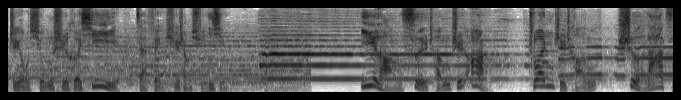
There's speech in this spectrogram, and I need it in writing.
只有雄狮和蜥蜴在废墟上巡行。”伊朗四城之二，专之城设拉子。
